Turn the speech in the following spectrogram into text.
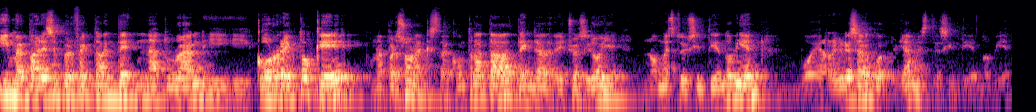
Y me parece perfectamente natural y, correcto que una persona que está contratada tenga derecho a decir, oye, no me estoy sintiendo bien, voy a regresar cuando ya me esté sintiendo bien.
